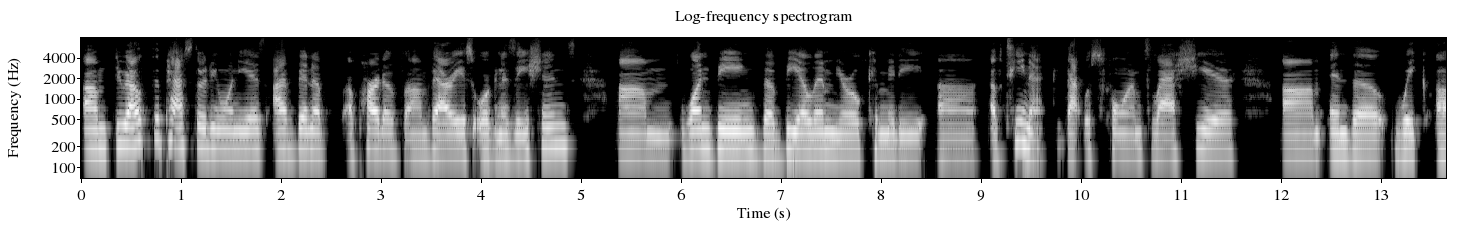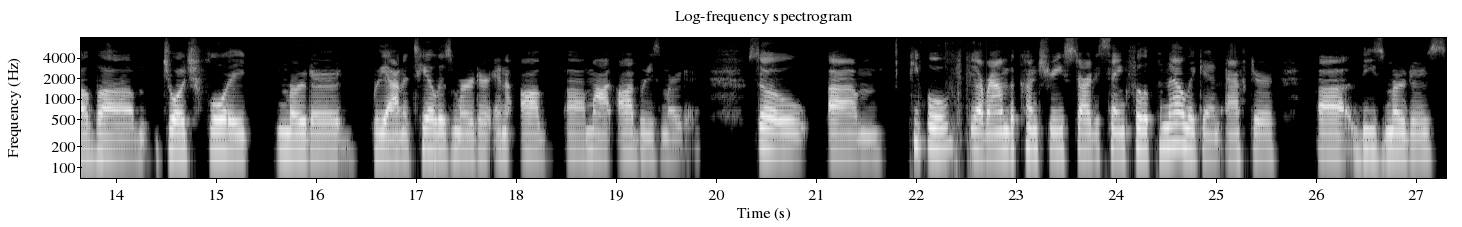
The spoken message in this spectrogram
um, throughout the past 31 years, I've been a, a part of um, various organizations. Um, one being the BLM Mural Committee uh, of Teaneck that was formed last year um, in the wake of um, George Floyd murder, Breonna Taylor's murder, and uh, Ahmaud Arbery's murder. So um, people around the country started saying Phillip Pannell again after uh, these murders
